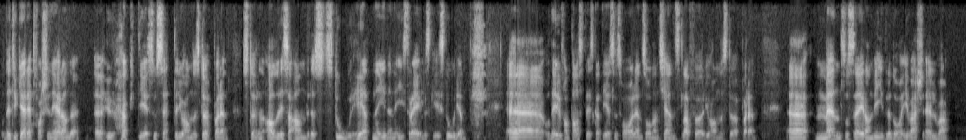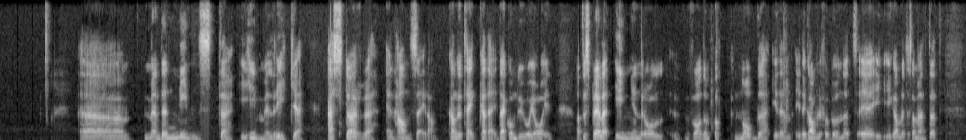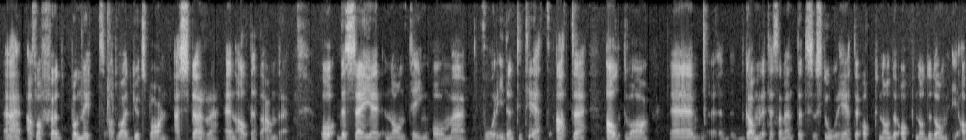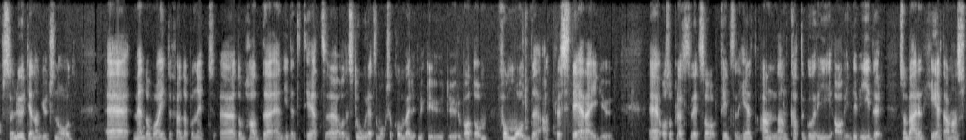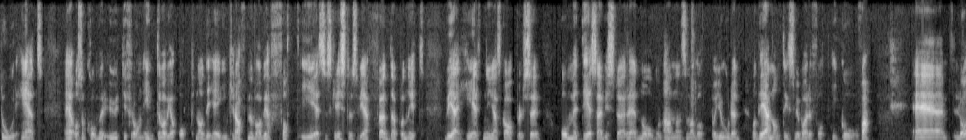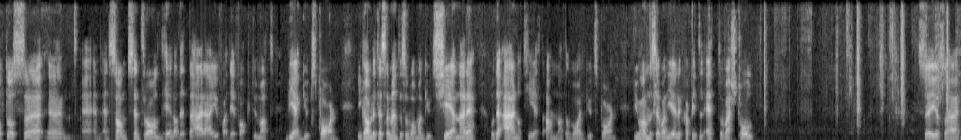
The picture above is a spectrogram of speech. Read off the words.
Och Det tycker jag är rätt fascinerande eh, hur högt Jesus sätter Johannes döparen. Större än alla dessa andra storheter i den israeliska historien. Eh, och det är ju fantastiskt att Jesus har en sådan känsla för Johannes döparen. Eh, men så säger han vidare då i vers 11. Eh, men den minste i himmelriket är större än han, säger han. Kan du tänka dig, där kom du och jag in. Att det spelar ingen roll vad de uppnådde i, den, i det gamla förbundet, eh, i, i gamla testamentet. Eh, att vara född på nytt, att vara ett Guds barn, är större än allt detta andra. Och det säger någonting om eh, vår identitet. Att eh, allt vad eh, Gamla testamentets storheter uppnådde, uppnådde de absolut genom Guds nåd. Eh, men de var inte födda på nytt. Eh, de hade en identitet eh, och en storhet som också kom väldigt mycket ut ur vad de förmådde att prestera i Gud. Och så plötsligt så finns en helt annan kategori av individer som bär en helt annan storhet och som kommer utifrån, inte vad vi har uppnått i egen kraft, men vad vi har fått i Jesus Kristus. Vi är födda på nytt, vi är helt nya skapelser och med det så är vi större än någon annan som har gått på jorden. Och det är någonting som vi bara fått i gåva. Eh, låt oss, eh, eh en, en sån central del av detta här är ju det faktum att vi är Guds barn. I Gamla Testamentet så var man Guds tjänare och det är något helt annat att vara ett Guds barn. Johannes evangeliet kapitel 1 och vers 12 säger så här.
